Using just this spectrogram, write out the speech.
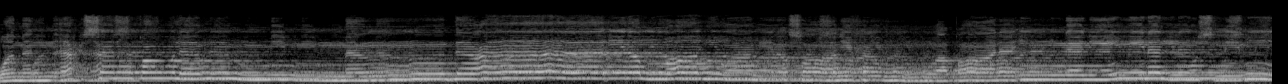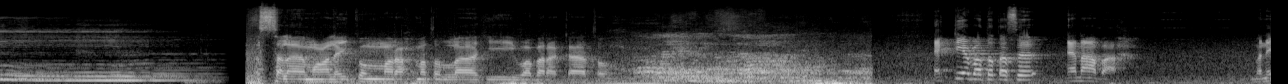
ومن أحسن قولا ممن دعا إلى الله وعمل صالحا وقال إنني من المسلمين আসসালামু আলাইকুম রহমতুল্লাহি ওয়াবারাকাত একটি আবাদত আছে এনাবা মানে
